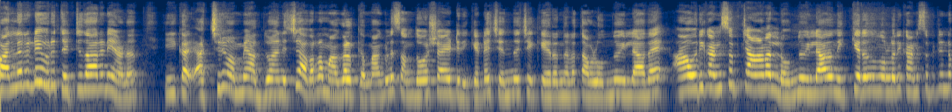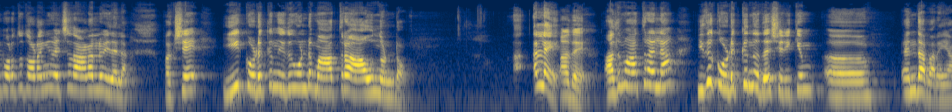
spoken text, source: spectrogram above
പലരുടെ ഒരു തെറ്റിദ്ധാരണയാണ് ഈ അച്ഛനും അമ്മയും അധ്വാനിച്ച് അവരുടെ മകൾക്ക് മകൾ സന്തോഷമായിട്ടിരിക്കട്ടെ ചെന്ന് കയറുന്നിടത്ത് അവൾ ഒന്നും ഇല്ലാതെ ആ ഒരു കൺസെപ്റ്റ് ആണല്ലോ ഒന്നും ഇല്ലാതെ നിൽക്കരുത് എന്നുള്ളൊരു കൺസെപ്റ്റിന്റെ പുറത്ത് തുടങ്ങി വെച്ചതാണല്ലോ ഇതെല്ലാം. പക്ഷേ ഈ കൊടുക്കുന്ന ഇതുകൊണ്ട് മാത്രം ആവുന്നുണ്ടോ? അല്ലേ? അതെ. അത് മാത്രമല്ല ഇത് കൊടുക്കുന്നത് ശരിക്കും എന്താ പറയാ?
